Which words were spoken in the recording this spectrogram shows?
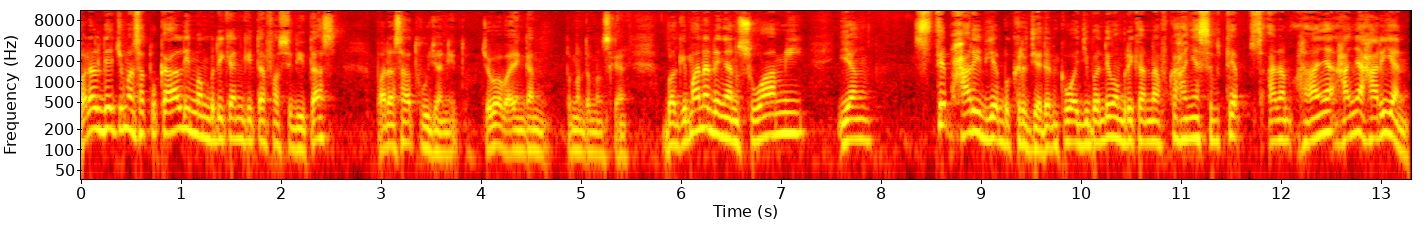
Padahal dia cuma satu kali memberikan kita fasilitas pada saat hujan itu. Coba bayangkan teman-teman sekalian. Bagaimana dengan suami yang setiap hari dia bekerja dan kewajiban dia memberikan nafkah hanya setiap hanya hanya harian.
